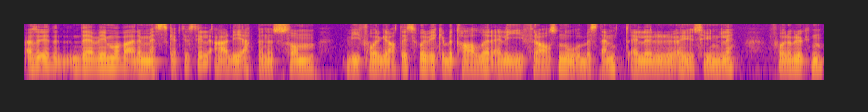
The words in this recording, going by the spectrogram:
Altså, det vi må være mest skeptiske til, er de appene som vi får gratis, hvor vi ikke betaler eller gir fra oss noe bestemt eller øyesynlig for å bruke den.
